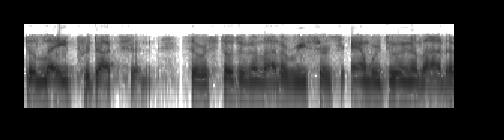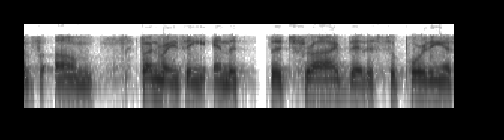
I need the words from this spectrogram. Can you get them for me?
delayed production. So we're still doing a lot of research, and we're doing a lot of um, fundraising, and the the tribe that is supporting us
